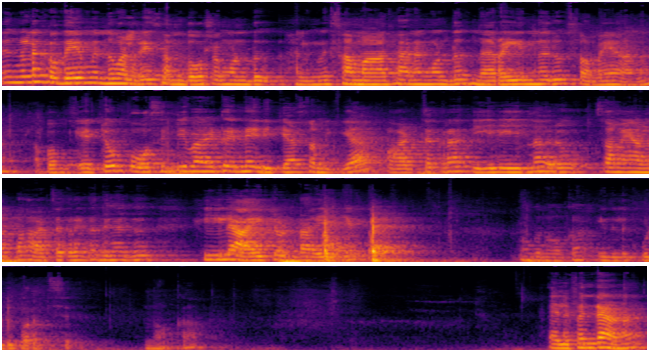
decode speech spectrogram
നിങ്ങളുടെ ഹൃദയം ഇന്ന് വളരെ സന്തോഷം കൊണ്ട് അല്ലെങ്കിൽ സമാധാനം കൊണ്ട് നിറയുന്നൊരു സമയമാണ്. അപ്പം ഏറ്റവും പോസിറ്റീവായിട്ട് തന്നെ ഇരിക്കാൻ ശ്രമിക്കുക. ഹാർട്ട് ചക്ര ഹീൽ ചെയ്യുന്ന ഒരു സമയമാണ്. ഇപ്പോൾ ഹാർട്ട് ചക്രയൊക്കെ നിങ്ങൾക്ക് ഹീൽ ആയിട്ടുണ്ടായിരിക്കും. നമുക്ക് നോക്കാം. ഇതിൽ കൂടി കുറച്ച് നോക്കാം. എലിഫന്റ് ആണ്.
